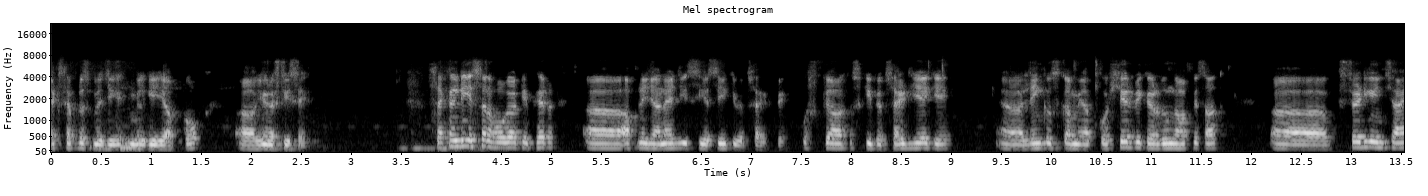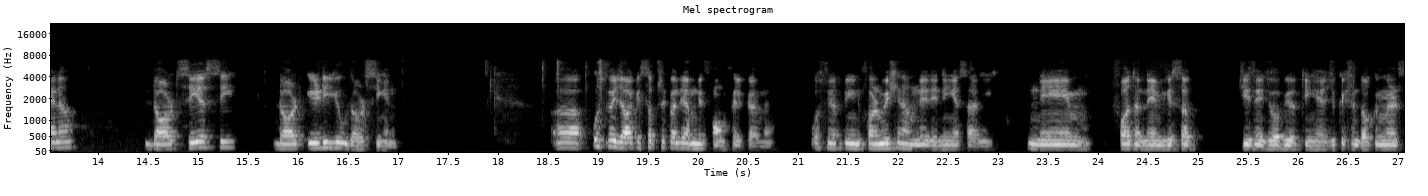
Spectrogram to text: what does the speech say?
एक्सेप्टेंस मिल मिल गई आपको। यूनिवर्सिटी से। सेकेंडली इस तरह होगा कि फिर आपने जाना है जी सी e की वेबसाइट पे। उसका, उसकी वेबसाइट ये है कि लिंक उसका मैं आपको शेयर भी कर दूँगा आपके साथ। Study in China dot C S C dot E D U dot C N उसमें जाके सबसे पहले हमने फॉर्म फिल करना है। उसमें अपनी इंफॉर्मेशन हमने देनी है सारी। नेम फादर नेम ये सब चीज़ें जो भी होती हैं education documents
